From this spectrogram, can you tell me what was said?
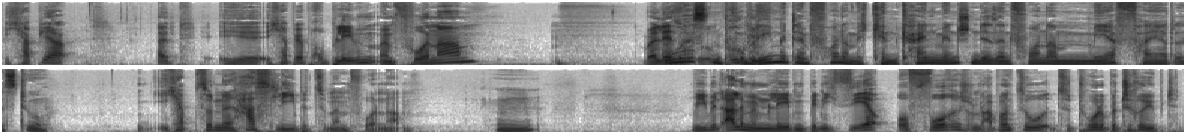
Ich habe ja, äh, ich habe ja Probleme mit meinem Vornamen. Weil Du so hast ein Problem mit deinem Vornamen. Ich kenne keinen Menschen, der seinen Vornamen mehr feiert als du. Ich habe so eine Hassliebe zu meinem Vornamen. Mhm. Wie mit allem im Leben bin ich sehr euphorisch und ab und zu zu Tode betrübt.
